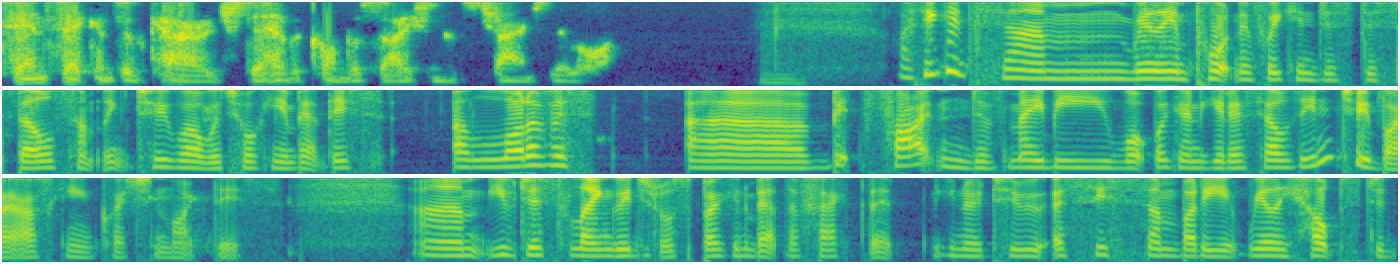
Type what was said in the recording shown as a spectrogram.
ten seconds of courage to have a conversation that's changed their life. I think it's um, really important if we can just dispel something too while we're talking about this. A lot of us are a bit frightened of maybe what we're going to get ourselves into by asking a question like this. Um, you've just languaged or spoken about the fact that, you know, to assist somebody, it really helps to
